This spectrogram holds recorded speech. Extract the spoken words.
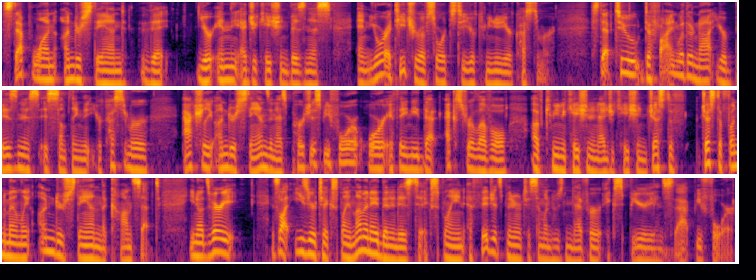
step one, understand that you're in the education business and you're a teacher of sorts to your community or customer. Step two, define whether or not your business is something that your customer actually understands and has purchased before, or if they need that extra level of communication and education just to just to fundamentally understand the concept. You know, it's very it's a lot easier to explain lemonade than it is to explain a fidget spinner to someone who's never experienced that before.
